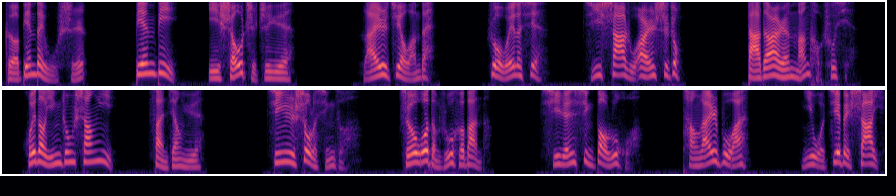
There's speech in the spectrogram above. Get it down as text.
葛鞭备五十。鞭毕，以手指之曰：“来日俱要完备。若违了宪，即杀汝二人示众。”打得二人满口出血。回到营中商议，范将曰：“今日受了刑责，折我等如何办呢？其人性暴如火，倘来日不完。”你我皆被杀矣。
